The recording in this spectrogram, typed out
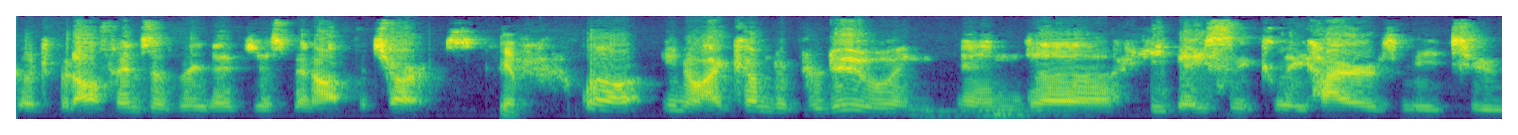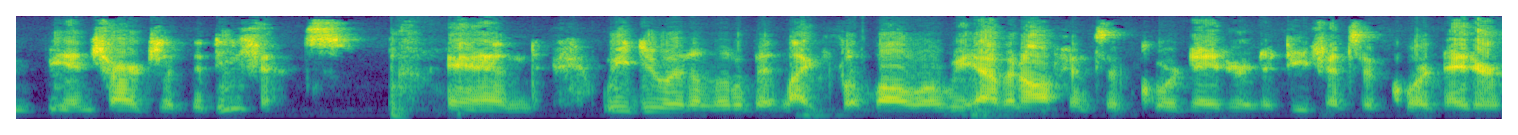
coach, but offensively, they've just been off the charts. Yep. Well, you know, I come to Purdue, and and uh, he basically hires me to be in charge of the defense. and we do it a little bit like football, where we have an offensive coordinator and a defensive coordinator.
